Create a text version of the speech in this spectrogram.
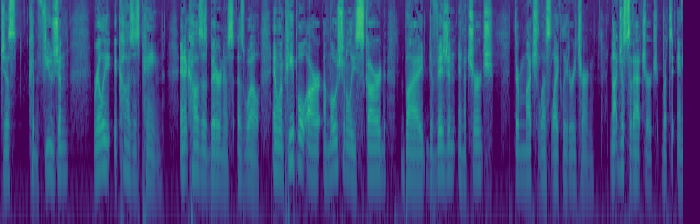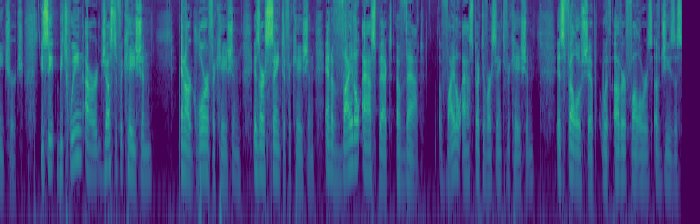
just confusion really it causes pain and it causes bitterness as well. And when people are emotionally scarred by division in a church, they're much less likely to return. Not just to that church, but to any church. You see, between our justification and our glorification is our sanctification. And a vital aspect of that vital aspect of our sanctification is fellowship with other followers of Jesus.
